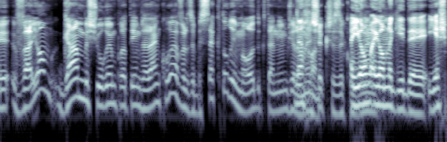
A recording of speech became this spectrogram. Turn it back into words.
אה, והיום, גם בשיעורים פרטיים זה עדיין קורה, אבל זה בסקטורים מאוד קטנים של נכון. המשק שזה קורה. היום, היום נגיד, אה, יש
